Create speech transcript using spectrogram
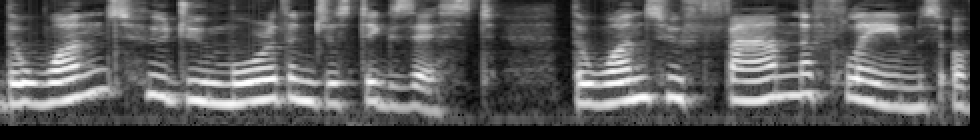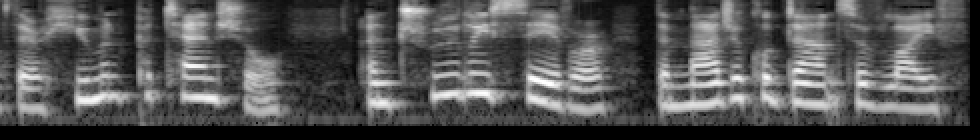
the ones who do more than just exist, the ones who fan the flames of their human potential and truly savor the magical dance of life,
